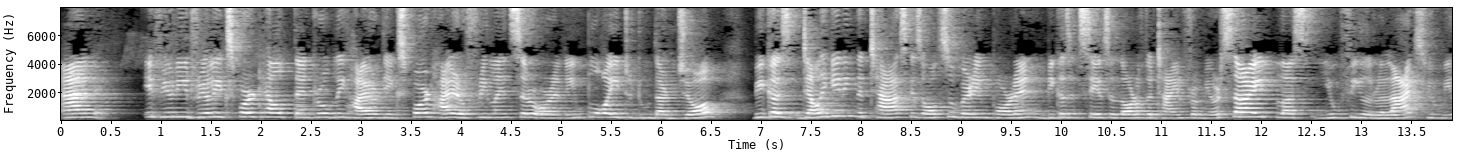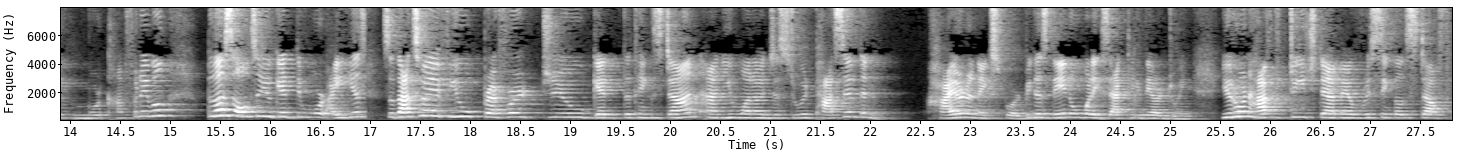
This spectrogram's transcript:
And if you need really expert help, then probably hire the expert, hire a freelancer or an employee to do that job. because delegating the task is also very important because it saves a lot of the time from your side plus you feel relaxed you feel more comfortable plus also you get the more ideas. So that's why if you prefer to get the things done and you want to just do it passive then hire an expert because they know what exactly they are doing. You don't have to teach them every single stuff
